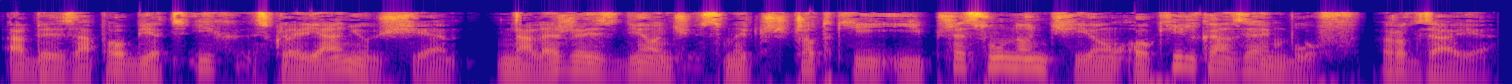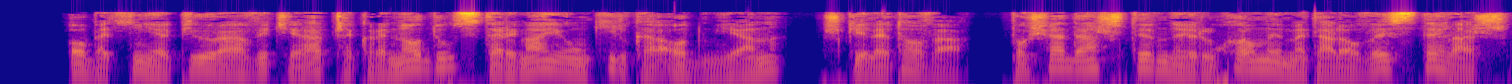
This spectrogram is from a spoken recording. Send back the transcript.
Aby zapobiec ich sklejaniu się, należy zdjąć smycz szczotki i przesunąć ją o kilka zębów. Rodzaje Obecnie pióra wycieraczek Renault Duster mają kilka odmian. Szkieletowa posiada sztywny ruchomy metalowy stelaż,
